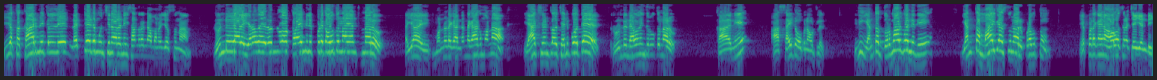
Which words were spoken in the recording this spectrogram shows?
ఈ యొక్క కార్మికుల్ని నట్టేట ముంచినారని ఈ సందర్భంగా మనం చేస్తున్నాం. రెండు వేల ఇరవై రెండులో క్లైములు ఇప్పటికి అవుతున్నాయి అంటున్నారు. అయ్యా మొన్నటిగా నిన్న కాక మొన్న యాక్సిడెంట్లో చనిపోతే రెండు నెలల నుంచి తిరుగుతున్నారు. కానీ ఆ సైట్ ఓపెన్ అవ్వట్లేదు. ఇది ఎంత దుర్మార్గం అండి ఇది? ఎంత మాయ చేస్తున్నారు ప్రభుత్వం? ఎప్పటికైనా ఆలోచన చెయ్యండి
